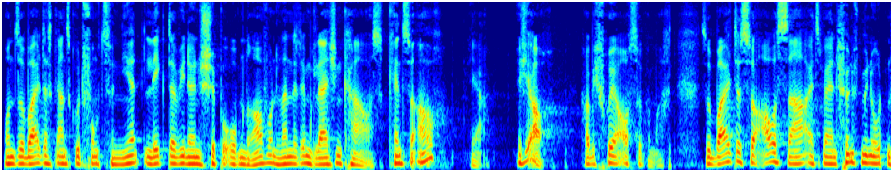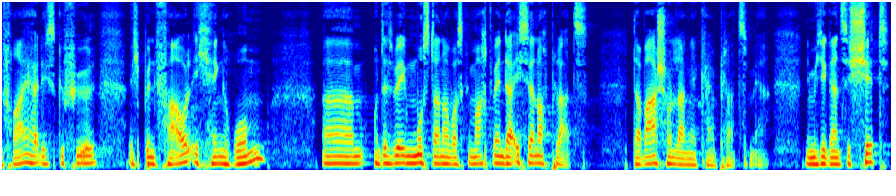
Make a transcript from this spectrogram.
Und sobald das ganz gut funktioniert, legt er wieder eine Schippe oben drauf und landet im gleichen Chaos. Kennst du auch? Ja, ich auch. Habe ich früher auch so gemacht. Sobald es so aussah, als wären fünf Minuten frei, hatte ich das Gefühl, ich bin faul, ich hänge rum ähm, und deswegen muss da noch was gemacht werden. Da ist ja noch Platz. Da war schon lange kein Platz mehr. Nämlich der ganze Shit,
